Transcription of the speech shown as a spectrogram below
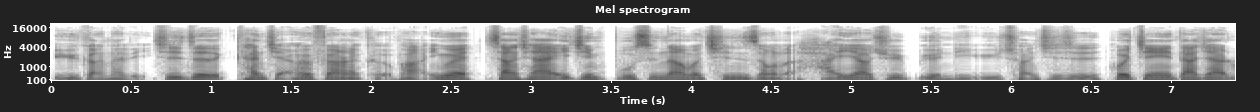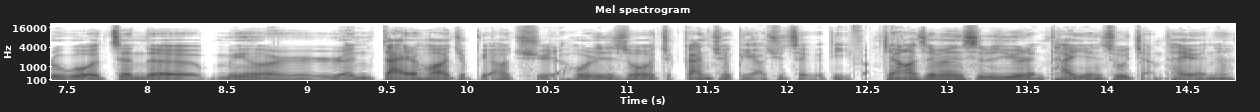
渔港那里。其实这看起来会非常的可怕，因为上下已经不是那么轻松了，还要去远离渔船。其实会建议大家，如果真的没有人带的话，就不要去了，或者是说就。干脆不要去这个地方。讲到这边，是不是有点太严肃，讲太远呢？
